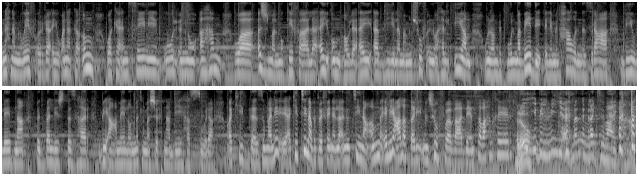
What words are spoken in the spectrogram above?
ونحن بنوافق الرأي وأنا كأم وكإنسانة بقول إنه أهم وأجمل مكافأة لأي أم أو لأي أب هي لما بنشوف إنه هالقيم والمبادئ اللي بنحاول نزرعها بأولادنا بتبلش تظهر باعمالهم مثل ما شفنا بهالصورة. وأكيد زملائي أكيد تينا بتوافقني لأنه تينا أم إلي على الطريق بنشوف بعدين. صباح الخير. 100% أتمنى مركزة معك أنا.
